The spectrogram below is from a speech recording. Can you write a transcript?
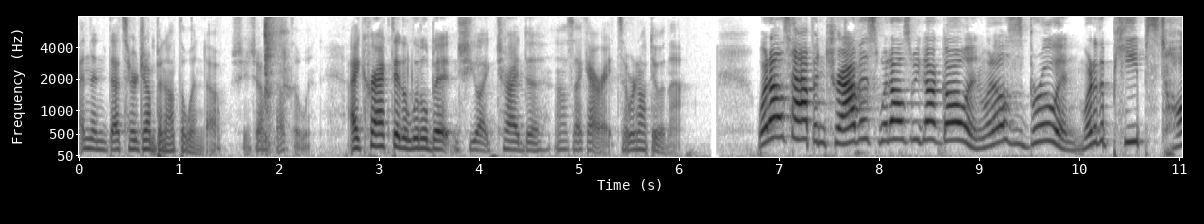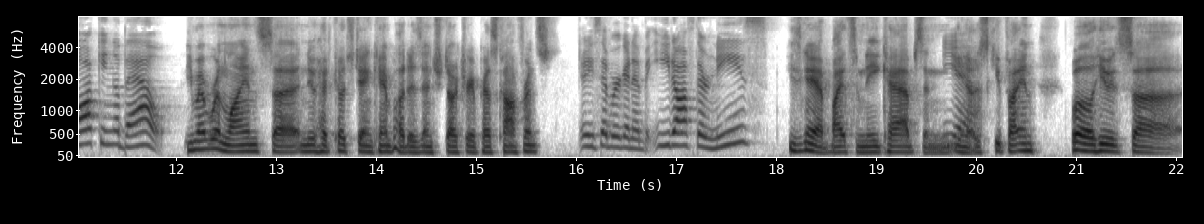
And then that's her jumping out the window. She jumps out the window. I cracked it a little bit and she like tried to. I was like, all right, so we're not doing that. What else happened, Travis? What else we got going? What else is brewing? What are the peeps talking about? You remember when Lions' uh, new head coach Dan Campbell had his introductory press conference? And he said we're gonna eat off their knees. He's gonna bite some kneecaps and you know just keep fighting. Well, he was. uh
